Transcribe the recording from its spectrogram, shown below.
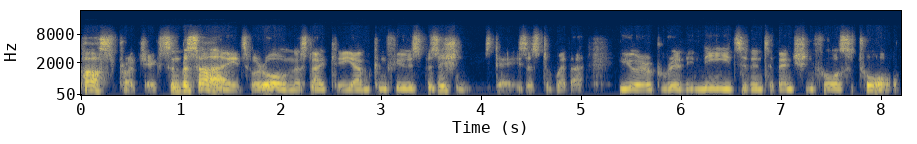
past projects. And besides, we're all in a slightly um, confused position these days as to whether Europe really needs an intervention force at all.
